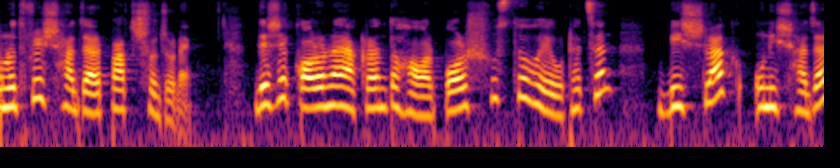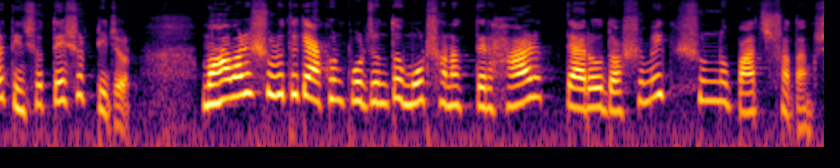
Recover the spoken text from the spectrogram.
উনত্রিশ হাজার পাঁচশো জনে। দেশে করোনায় আক্রান্ত হওয়ার পর সুস্থ হয়ে উঠেছেন বিশ লাখ উনিশ হাজার তিনশো তেষট্টি জন। মহামারীর শুরু থেকে এখন পর্যন্ত মোট শনাক্তের হার তেরো দশমিক শূন্য পাঁচ শতাংশ।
